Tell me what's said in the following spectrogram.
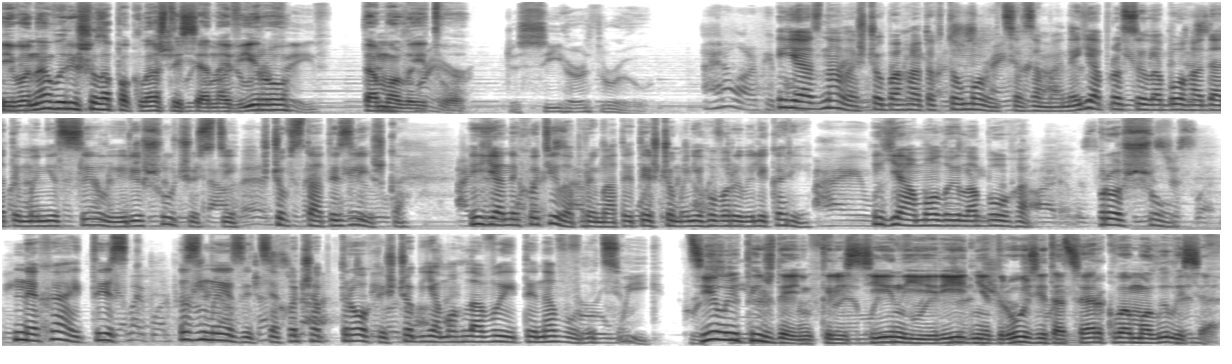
і вона вирішила покластися на віру та молитву. Я знала, що багато хто молиться за мене. Я просила Бога дати мені сили і рішучості, щоб встати з ліжка. Я не хотіла приймати те, що мені говорили лікарі. Я молила Бога. Прошу, нехай тиск знизиться хоча б трохи, щоб я могла вийти на вулицю. Цілий тиждень Крістін, її рідні, друзі та церква молилися.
